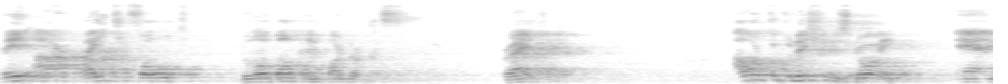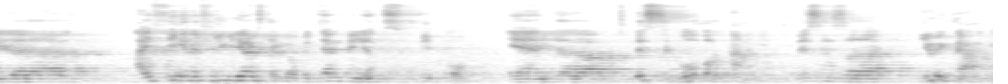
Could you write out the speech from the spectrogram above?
they are by default global and borderless, right? Our population is growing, and uh, I think in a few years there will be 10 billion people, and uh, this is a global economy. This is a new economy.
